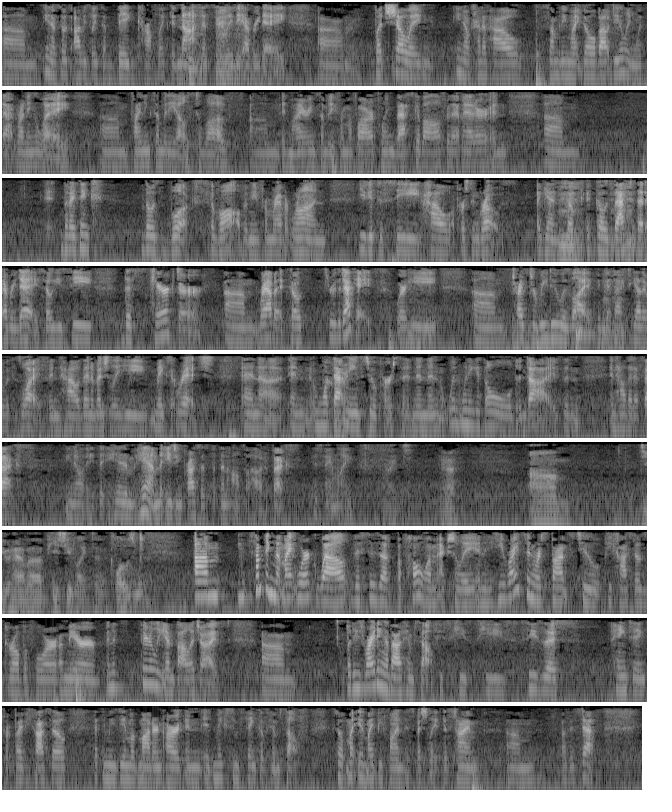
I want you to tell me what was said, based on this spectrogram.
um, you know, so it's obviously it's a big conflict and not Mhm, necessarily the mhm. everyday, um, Right. but showing you know kind of how somebody might go about dealing with that, running away, um, finding somebody else to love, um, admiring somebody from afar, playing basketball for that matter, and um, it- but I think those books evolve. I mean, from Rabbit Run, you get to see how a person grows. Again, Mm. so it goes back to Mhm. that every day. So you see this character, um, Rabbit, go through the decades where he um, tries to redo his life and get back together with his wife, and how then eventually he makes it rich, and uh, and, and what that Right. means to a person, and then when when he gets old and dies, and and how that affects you know the, him him the aging process, but then also how it affects his family. Right. Yeah. Um, do you have a piece you'd like to close with? Um, something that might work well. This is a, a poem actually, and he writes in response to Picasso's "Girl Before a Mirror," and it's fairly anthologized. Um, but he's writing about himself. He's, he's he sees this painting fr- by Picasso at the Museum of Modern Art, and it makes him think of himself. So it might, it might be fun, especially at this time um, of his death.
